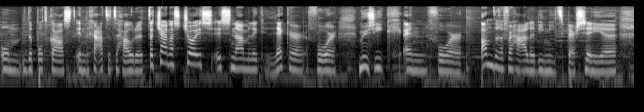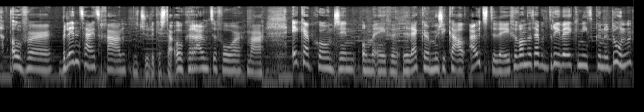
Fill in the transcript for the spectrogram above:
om de podcast in de gaten te houden. Tatjana's Choice is namelijk lekker voor muziek en voor andere verhalen die niet per se uh, over blindheid gaan. Natuurlijk is daar ook ruimte voor, maar ik heb gewoon zin om me even lekker muzikaal uit te leven, want dat heb ik drie weken niet kunnen doen.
